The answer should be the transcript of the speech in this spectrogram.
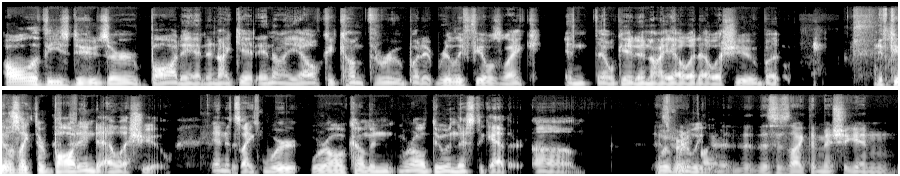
all of these dudes are bought in, and I get NIL could come through, but it really feels like and they'll get NIL at LSU, but it feels like they're bought into LSU. And it's like we're we're all coming, we're all doing this together. Um what, what do we? This is like the Michigan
